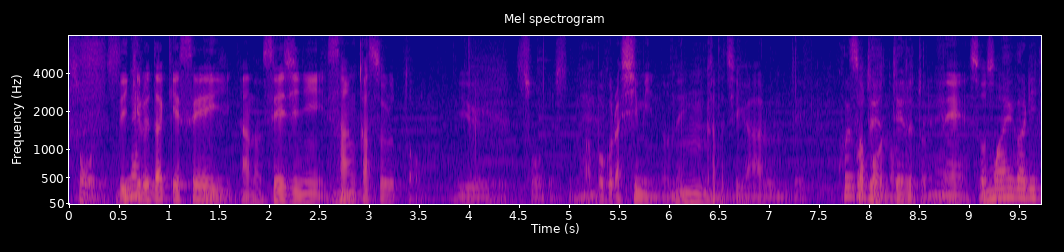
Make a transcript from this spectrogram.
そうですね。できるだけ正義、あの政治に参加するという、そうですね、まあ、僕ら市民の、ねうん。形があるんでこういうこと言ってるとねそうそう。お前が立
